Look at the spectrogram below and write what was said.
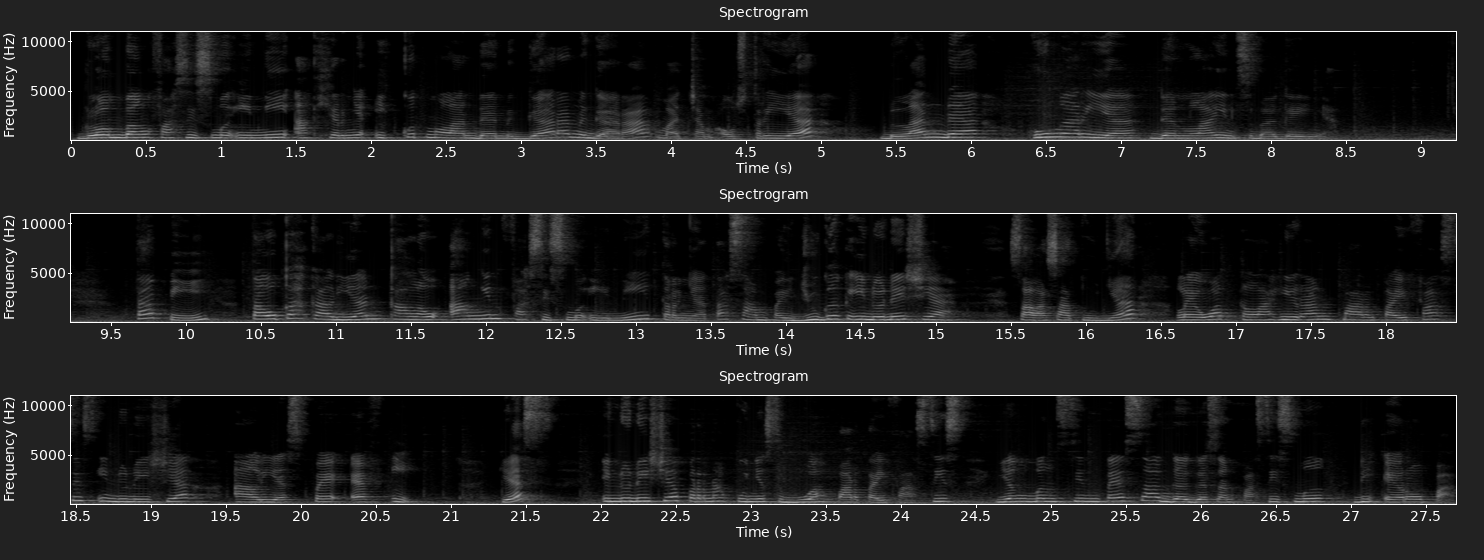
Gelombang fasisme ini akhirnya ikut melanda negara-negara macam Austria, Belanda, Hungaria, dan lain sebagainya. Tapi, tahukah kalian kalau angin fasisme ini ternyata sampai juga ke Indonesia? Salah satunya lewat kelahiran Partai Fasis Indonesia alias PFI. Yes, Indonesia pernah punya sebuah partai fasis yang mensintesa gagasan fasisme di Eropa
